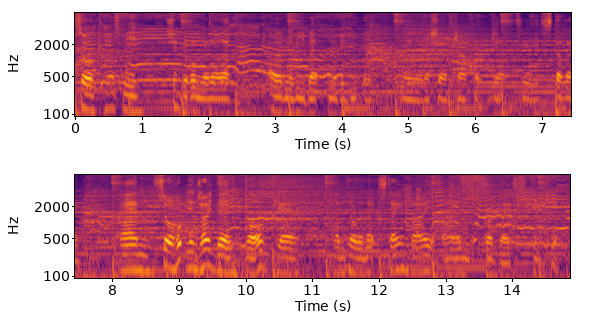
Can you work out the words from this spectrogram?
so that's me. Should be home hour and a wee bit. Maybe uh, hour traffic at uh, Stirling. Um, so I hope you enjoyed the vlog. Uh, until the next time, bye and God bless. Take care.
